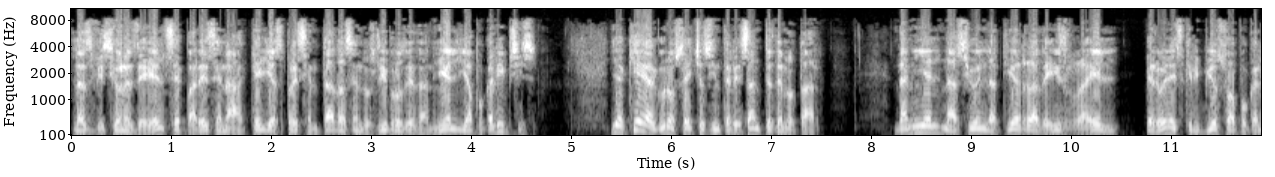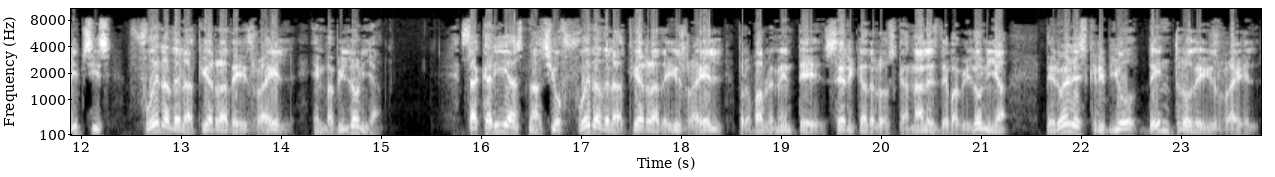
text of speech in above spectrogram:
Las visiones de él se parecen a aquellas presentadas en los libros de Daniel y Apocalipsis. Y aquí hay algunos hechos interesantes de notar. Daniel nació en la tierra de Israel, pero él escribió su Apocalipsis fuera de la tierra de Israel, en Babilonia. Zacarías nació fuera de la tierra de Israel, probablemente cerca de los canales de Babilonia, pero él escribió dentro de Israel.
